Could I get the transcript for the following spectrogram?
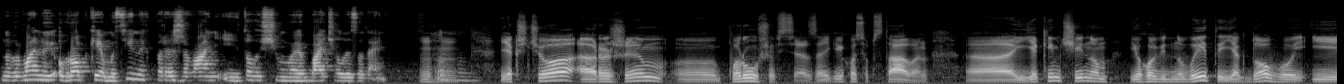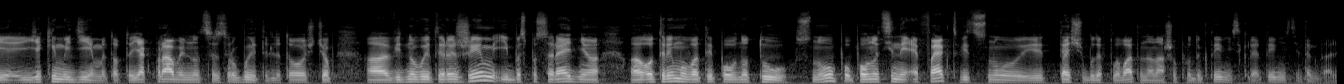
нормальної обробки емоційних переживань і того, що ми бачили за день. Угу. Мгм. Якщо режим е, порушився за якихось обставин, яким чином його відновити, як довго і якими діями? Тобто, як правильно це зробити для того, щоб е, відновити режим і безпосередньо е, отримувати повноту сну, по- повноцінний ефект від сну і те, що буде впливати на нашу продуктивність, креативність і так далі.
